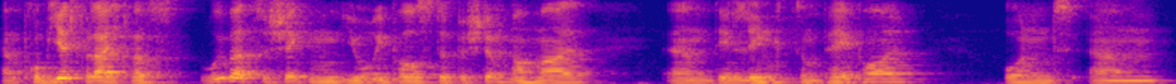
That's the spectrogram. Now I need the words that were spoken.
Ähm, probiert vielleicht was rüber zu schicken. Juri postet bestimmt nochmal ähm, den Link zum PayPal und ähm,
